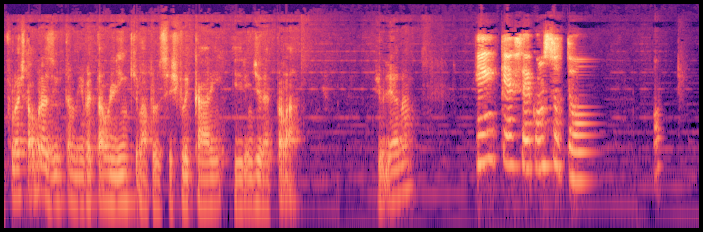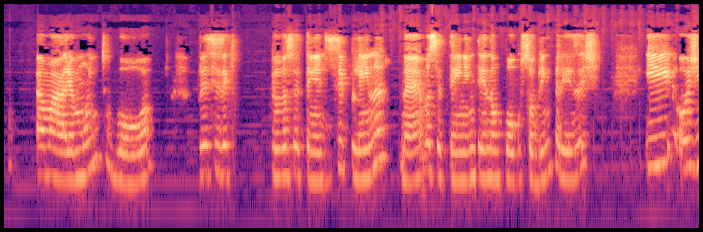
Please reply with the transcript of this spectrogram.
Florestal Brasil também vai estar tá o link lá para vocês clicarem e irem direto para lá. Juliana? Quem quer ser consultor é uma área muito boa, precisa que você tenha disciplina, né? Você tenha, entenda um pouco sobre empresas e hoje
